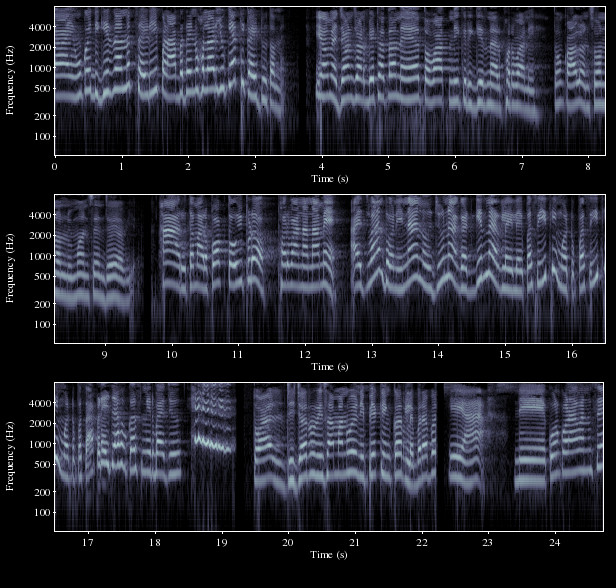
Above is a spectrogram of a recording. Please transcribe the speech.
બાય હું કોઈ દી ગિરનાર નથી ચડી પણ આ બધાનું હલાડ્યું ક્યાંથી કાઢ્યું તમે? એ અમે જણ જણ બેઠા હતા ને તો વાત નીકળી ગિરનાર ફરવાની. તો કાલો ને સોનલનું મન છે ને જઈ આવીએ. હારું તમારો પગ તો ઉપડો ફરવાના નામે. આજ વાંધો નહીં નાનું જુનાગઢ ગિરનાર લઈ લે પછી ઈથી મોટું પછી ઈથી મોટું પછી આપણે જાહું કાશ્મીર બાજુ. તો હાલ જે જરૂરી સામાન હોય ને પેકિંગ કર લે બરાબર? એ હા. ને કોણ કોણ આવવાનું છે?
